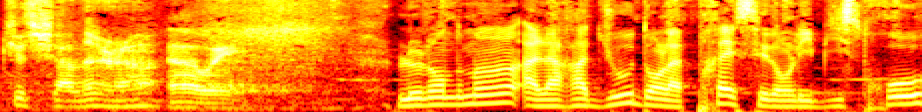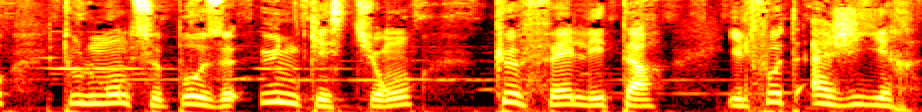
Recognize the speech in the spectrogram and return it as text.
Quelle chaleur, hein Ah oui. Le lendemain, à la radio, dans la presse et dans les bistrots, tout le monde se pose une question. Que fait l'État? Il faut agir.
